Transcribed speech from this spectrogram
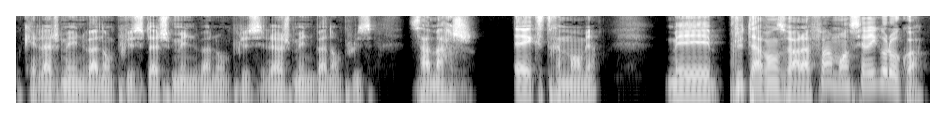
OK, là, je mets une vanne en plus, là, je mets une vanne en plus et là, je mets une vanne en plus. Ça marche extrêmement bien. Mais plus t'avances vers la fin, moins c'est rigolo, quoi.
